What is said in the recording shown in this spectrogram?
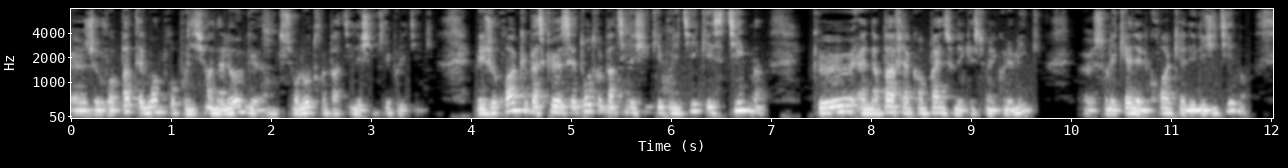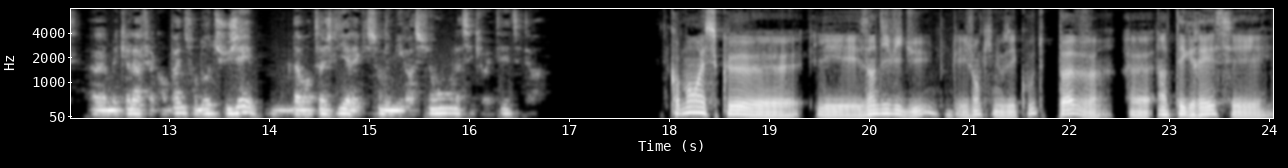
Euh, je vois pas tellement de propositions analogues sur l'autre partie de l'échiquier politique. Mais je crois que parce que cette autre partie de l'échiquier politique estime qu'elle n'a pas à faire campagne sur des questions économiques, euh, sur lesquelles elle croit qu'elle est légitime, euh, mais qu'elle a à faire campagne sur d'autres sujets, davantage liés à la question de l'immigration, la sécurité, etc. Comment est-ce que les individus, les gens qui nous écoutent, peuvent euh, intégrer ces,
